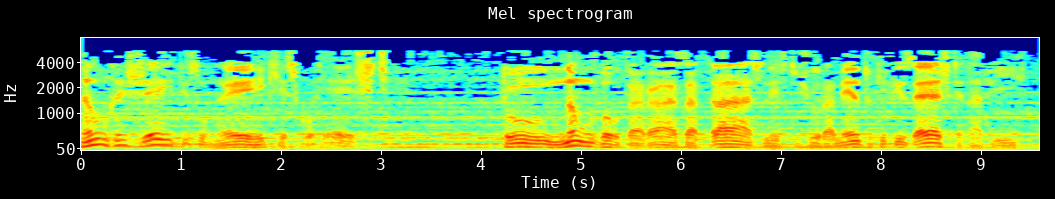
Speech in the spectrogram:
não rejeites o rei que escolheste. Tu não voltarás atrás neste juramento que fizeste a Davi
